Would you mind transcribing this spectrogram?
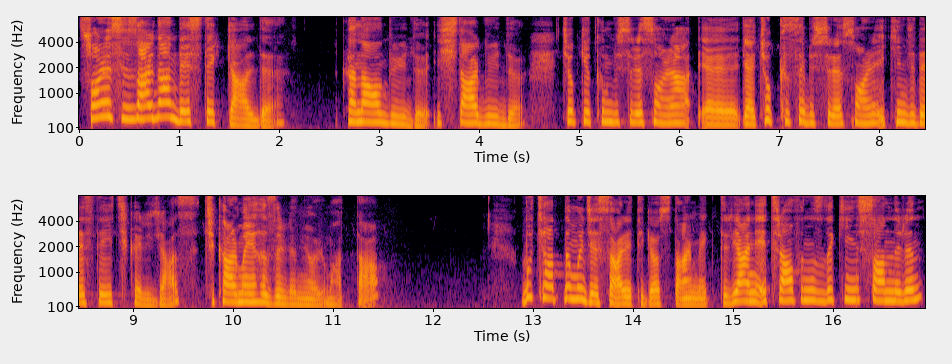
Sonra sizlerden destek geldi. Kanal büyüdü, işler büyüdü. Çok yakın bir süre sonra, e, yani çok kısa bir süre sonra ikinci desteği çıkaracağız. Çıkarmaya hazırlanıyorum hatta. Bu çatlama cesareti göstermektir. Yani etrafınızdaki insanların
